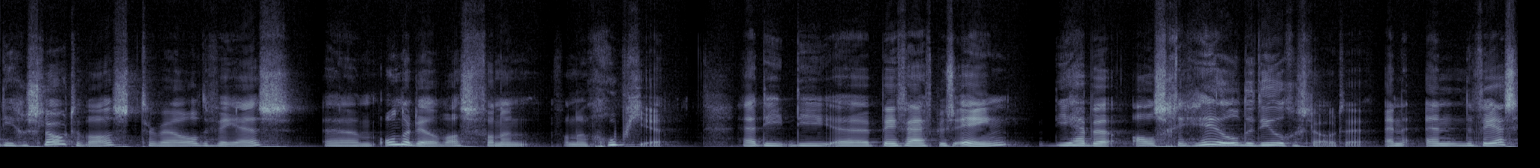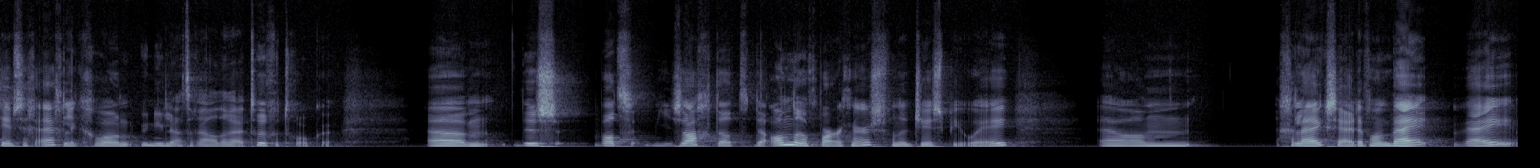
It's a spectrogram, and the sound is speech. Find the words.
die gesloten was, terwijl de VS um, onderdeel was van een, van een groepje. Die die uh, P5 plus 1, die hebben als geheel de deal gesloten. En, en de VS heeft zich eigenlijk gewoon unilateraal eruit teruggetrokken. Um, dus wat je zag dat de andere partners van de JCPOA gelijk zeiden van wij, wij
